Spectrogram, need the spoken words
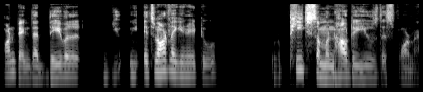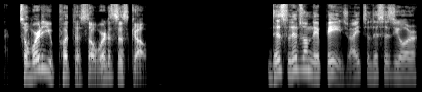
content that they will. You, it's not like you need to teach someone how to use this format. So where do you put this though? Where does this go? This lives on their page, right? So this is your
